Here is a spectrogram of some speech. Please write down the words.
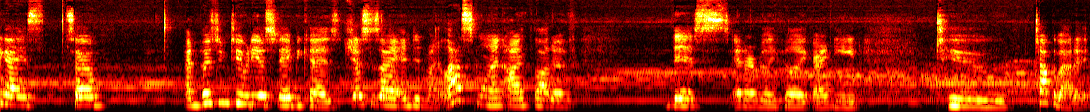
Hey guys, so I'm posting two videos today because just as I ended my last one, I thought of this and I really feel like I need to talk about it.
